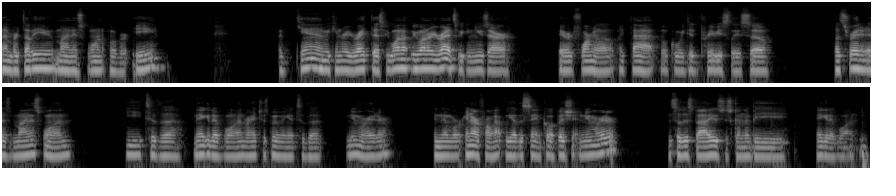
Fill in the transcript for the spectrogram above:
Lambert W minus 1 over E. Again, we can rewrite this. We want to we want to rewrite it so we can use our favorite formula like that, like what we did previously. So let's write it as minus 1 e to the negative 1, right? Just moving it to the numerator. And then we're in our format, we have the same coefficient in numerator. And so this value is just going to be negative 1.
